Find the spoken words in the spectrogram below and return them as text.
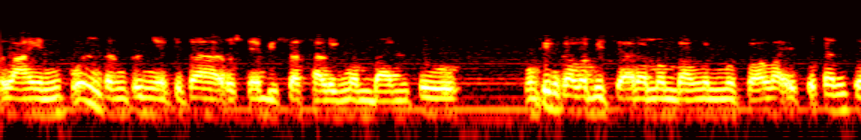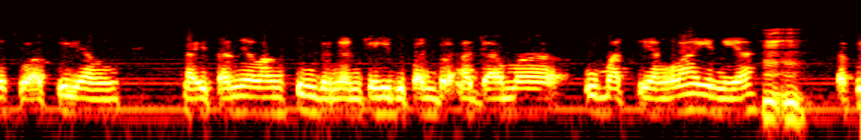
lain pun tentunya kita harusnya bisa saling membantu. Mungkin kalau bicara membangun musola itu kan sesuatu yang kaitannya langsung dengan kehidupan beragama umat yang lain ya. Mm -hmm. Tapi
